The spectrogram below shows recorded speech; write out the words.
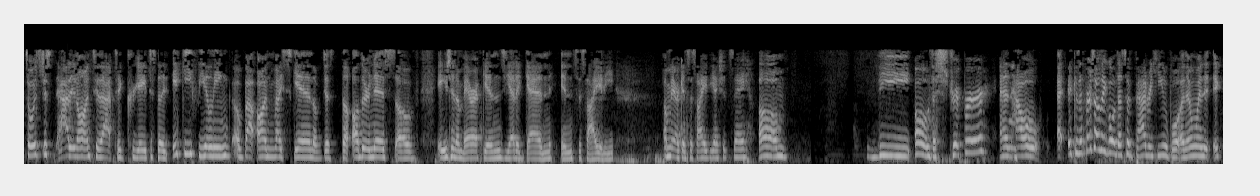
So it's just added on to that to create just an icky feeling about on my skin of just the otherness of Asian Americans yet again in society. American society, I should say. Um, the, oh, the stripper and how because at first I was like, oh, that's a bad reheatable, and then when it, it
